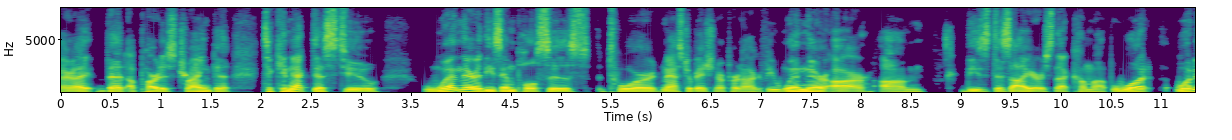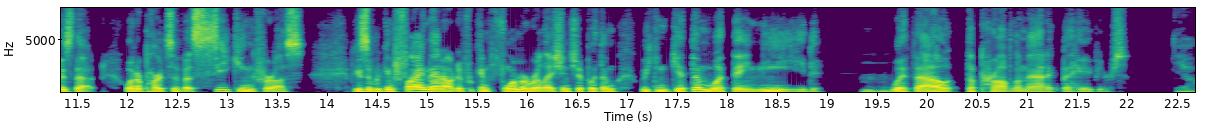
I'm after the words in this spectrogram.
All right, that a part is trying to to connect us to when there are these impulses toward masturbation or pornography, when there are um, these desires that come up. What what is that? What are parts of us seeking for us because if we can find that out, if we can form a relationship with them, we can get them what they need mm-hmm. without the problematic behaviors. Yeah.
